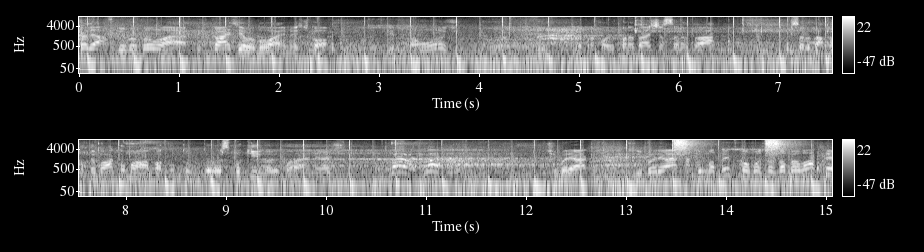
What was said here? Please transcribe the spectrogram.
Соколянський вибиває. В підкаті вибиває м'ячко. Праворуч. Не проходить передача, середа. Середа проти Бакума. Бакум тут е, спокійно відбирає м'яч. Чебиряк. Чебиряк на Кульматицького можна забивати.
